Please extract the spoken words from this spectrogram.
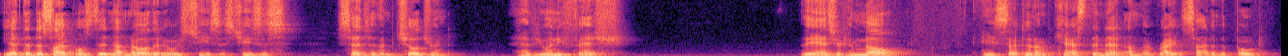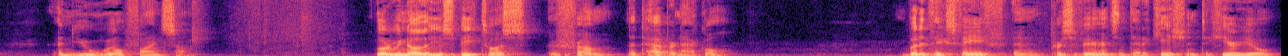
Yet the disciples did not know that it was Jesus. Jesus said to them, Children, have you any fish? They answered him, No. He said to them, Cast the net on the right side of the boat, and you will find some. Lord, we know that you speak to us from the tabernacle but it takes faith and perseverance and dedication to hear you.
